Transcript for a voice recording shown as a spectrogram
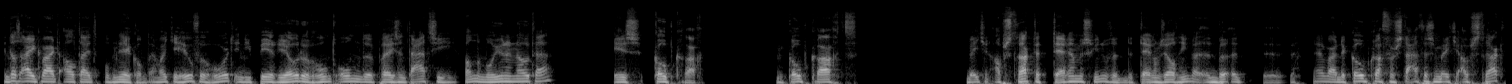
En dat is eigenlijk waar het altijd op neerkomt. En wat je heel veel hoort in die periode rondom de presentatie van de miljoenennota, is koopkracht. Een koopkracht, een beetje een abstracte term misschien, of de, term zelf niet, maar het, het, eh, waar de koopkracht voor staat is een beetje abstract.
